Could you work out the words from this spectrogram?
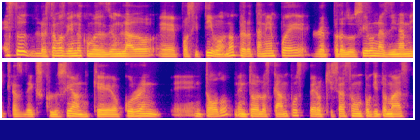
esto lo estamos viendo como desde un lado eh, positivo, ¿no? Pero también puede reproducir unas dinámicas de exclusión que ocurren eh, en todo, en todos los campos, pero quizás son un poquito más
